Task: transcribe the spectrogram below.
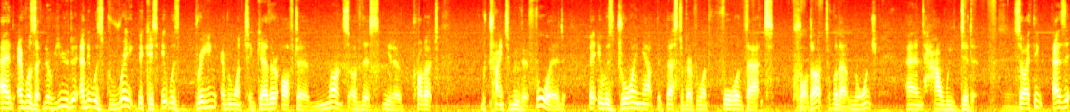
And everyone's like, no, you did. And it was great because it was bringing everyone together after months of this, you know, product. We're trying to move it forward, but it was drawing out the best of everyone for that product, for that mm. launch, and how we did it. So I think as it,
